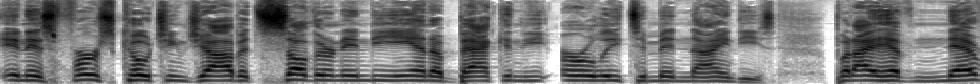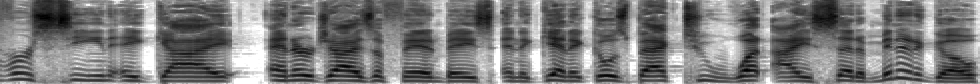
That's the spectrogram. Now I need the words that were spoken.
in his first coaching job at Southern Indiana back in the early to mid 90s. But I have never seen a guy energize a fan base. And again, it goes back to what I said a minute ago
